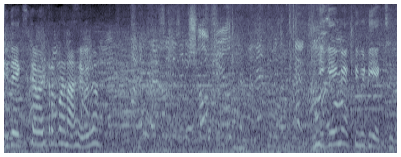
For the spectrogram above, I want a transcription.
इथे एक्सकॅवेटर पण आहे बघा. ही गेम ॲक्टिव्हिटी ॲक्च्युली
